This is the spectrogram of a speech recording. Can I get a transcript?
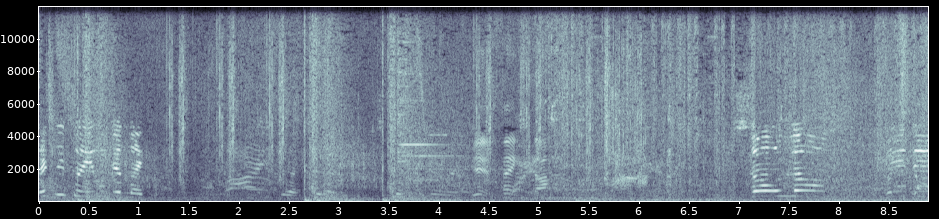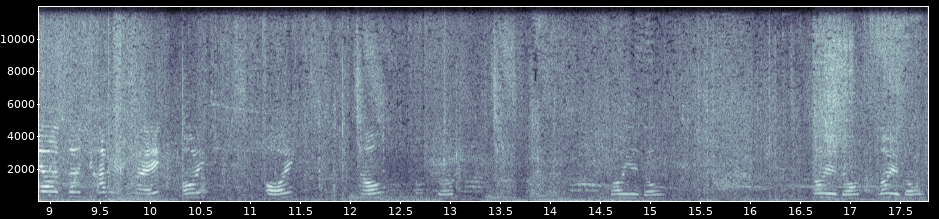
Technically, he would get like, Yeah, thanks, Doc. So long! Idiot! Okay. Oi. Oi. No. Don't go. No, you don't. No, you don't. No, you don't.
